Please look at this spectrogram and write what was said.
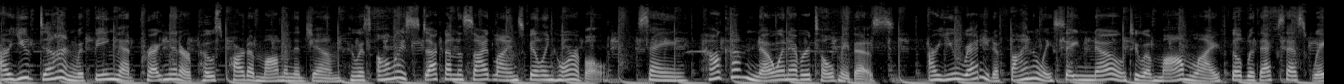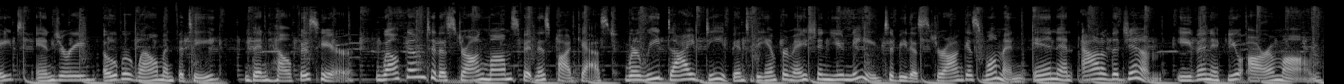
Are you done with being that pregnant or postpartum mom in the gym who is always stuck on the sidelines feeling horrible? Saying, How come no one ever told me this? Are you ready to finally say no to a mom life filled with excess weight, injury, overwhelm, and fatigue? Then help is here. Welcome to the Strong Moms Fitness Podcast, where we dive deep into the information you need to be the strongest woman in and out of the gym, even if you are a mom.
